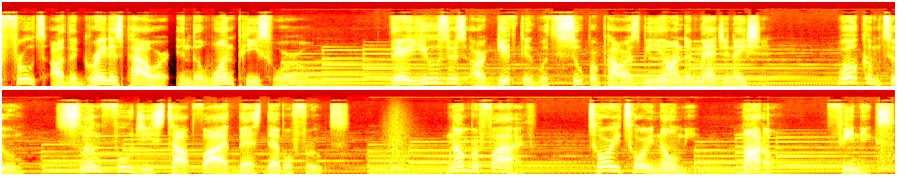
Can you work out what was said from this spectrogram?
fruits are the greatest power in the One Piece world. Their users are gifted with superpowers beyond imagination. Welcome to Slim Fuji's Top 5 Best Devil Fruits. Number 5. Tori Tori Nomi, Model, Phoenix.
